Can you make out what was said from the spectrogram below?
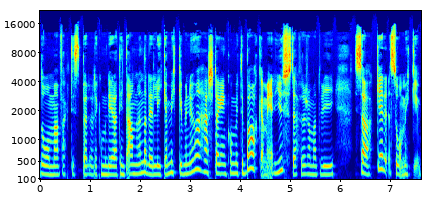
då man faktiskt började rekommendera att inte använda det lika mycket. Men nu har hashtaggen kommit tillbaka mer just eftersom att vi söker så mycket.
